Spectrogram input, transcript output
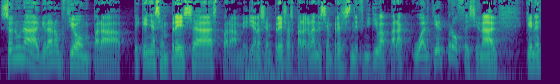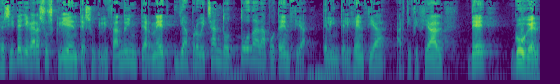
son una gran opción para pequeñas empresas, para medianas empresas, para grandes empresas, en definitiva, para cualquier profesional que necesite llegar a sus clientes utilizando Internet y aprovechando toda la potencia de la inteligencia artificial de Google.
